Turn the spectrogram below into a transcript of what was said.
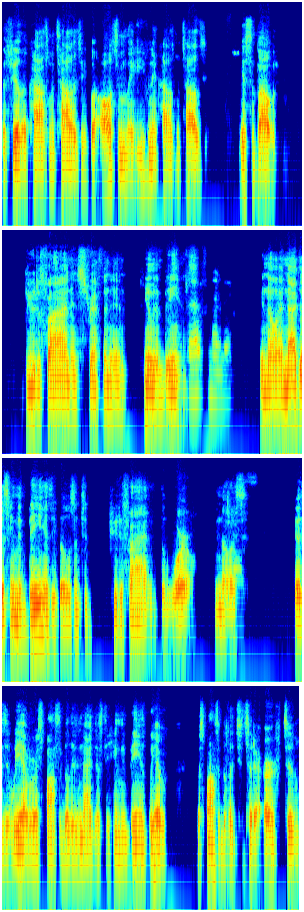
the field of cosmetology, but ultimately, even in cosmetology, it's about beautifying and strengthening human beings. Definitely. You know, and not just human beings; it goes into beautifying the world. You know, yes. it's because we have a responsibility not just to human beings, we have responsibility to the earth too,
